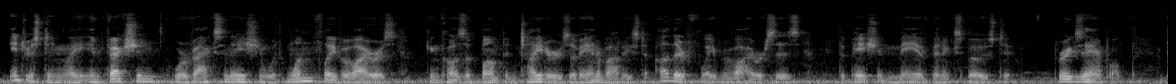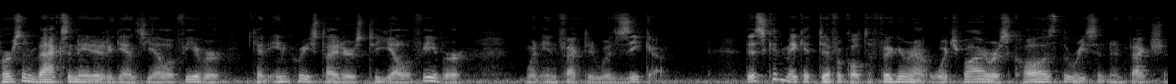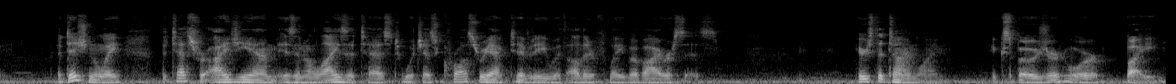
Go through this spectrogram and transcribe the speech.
Interestingly, infection or vaccination with one flavivirus can cause a bump in titers of antibodies to other flaviviruses the patient may have been exposed to. For example, a person vaccinated against yellow fever can increase titers to yellow fever when infected with Zika. This can make it difficult to figure out which virus caused the recent infection. Additionally, the test for IgM is an ELISA test which has cross reactivity with other flaviviruses. Here's the timeline exposure or bite,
